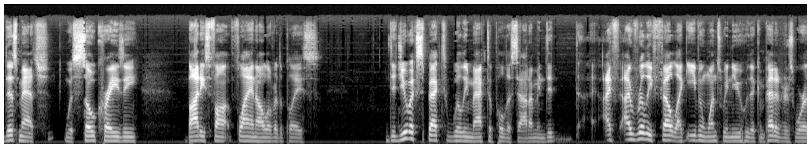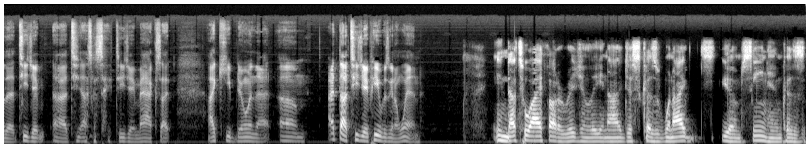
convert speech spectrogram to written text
this match was so crazy, bodies fa- flying all over the place. Did you expect Willie Mack to pull this out? I mean, did I, I really felt like even once we knew who the competitors were, that TJ, uh, T, I was gonna say TJ Maxx. I, I keep doing that. Um, I thought TJP was gonna win. And that's who I thought originally, and I just because when I you know seen him because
